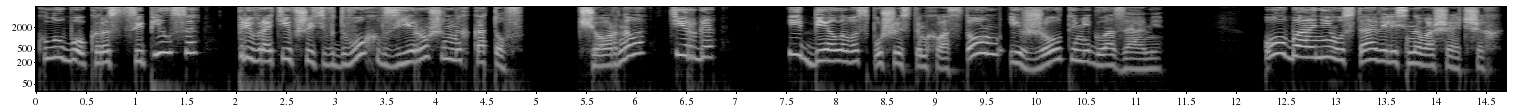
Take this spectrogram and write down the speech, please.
Клубок расцепился, превратившись в двух взъерошенных котов. Черного — тирга и белого с пушистым хвостом и желтыми глазами. Оба они уставились на вошедших.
